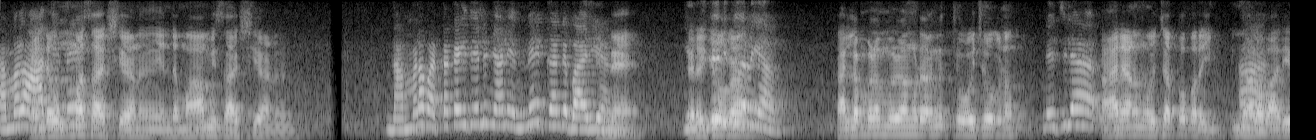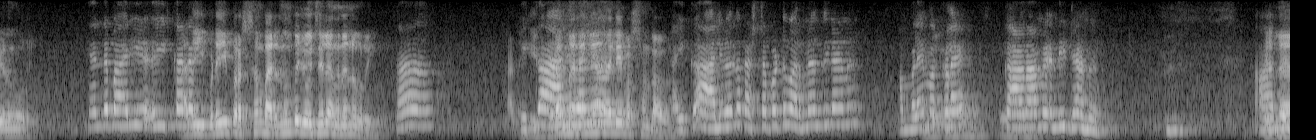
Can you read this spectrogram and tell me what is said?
നമ്മൾ എന്റെ ഉമ്മ സാക്ഷിയാണ് എന്റെ മാമി സാക്ഷിയാണ്. നമ്മളെ വട്ടക്കൈതയിൽ ഞാൻ എന്നേക്കാന്റെ ഭാര്യയാണ്. അറിയാം കല്ലമ്പലം മുഴുവൻ കൂടെ ഇറങ്ങി ചോദിച്ചു നോക്കണം. ആരാണെന്ന് ചോദിച്ചാൽ അപ്പം പറയും ഇന്നാളെ ഭാര്യയാണെന്ന് പറയും. എന്റെ ഭാര്യ അത് ഇവിടെ ഈ പ്രശ്നം വരുന്നുമ്പോ ചോദിച്ചാലും അങ്ങനെ തന്നെ പറയും. ഇവിടെ വലിയ പ്രശ്നം ഉണ്ടാവും ഇക്ക ആലുവെന്ന് കഷ്ടപ്പെട്ട് പറഞ്ഞ എന്തിനാണ്? നമ്മളെ മക്കളെ കാണാൻ വേണ്ടിയിട്ടാണ്. പിന്നെ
